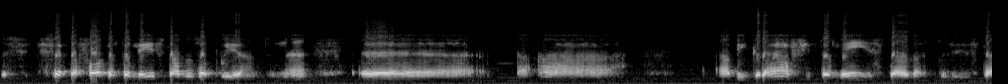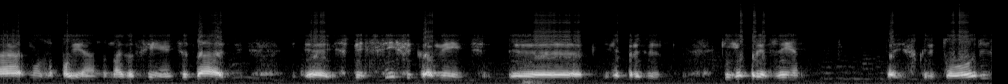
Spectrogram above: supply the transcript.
de certa forma também está nos apoiando. Né? É, a, a Bigraf também está, está nos apoiando, mas assim, a entidade é, especificamente é, que representa escritores,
